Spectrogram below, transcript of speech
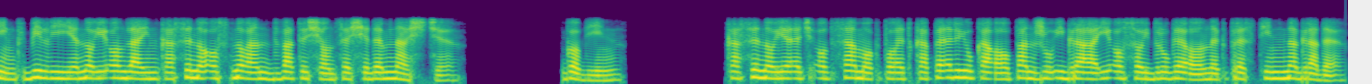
King Billy no i online kasyno Osnoan 2017. Godin. Kasyno jeć od samok poetka periuka o panżu i gra i osoj drugie onek prestin nagradę.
